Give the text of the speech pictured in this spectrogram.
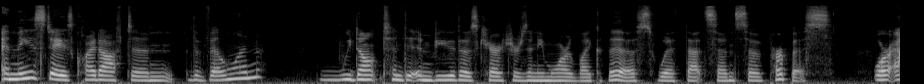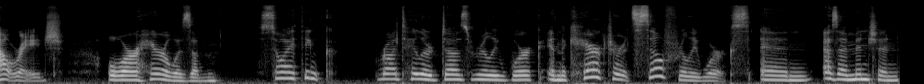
And these days, quite often, the villain, we don't tend to imbue those characters anymore like this with that sense of purpose or outrage or heroism. So I think Rod Taylor does really work, and the character itself really works. And as I mentioned,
